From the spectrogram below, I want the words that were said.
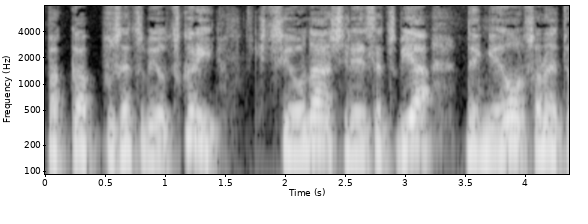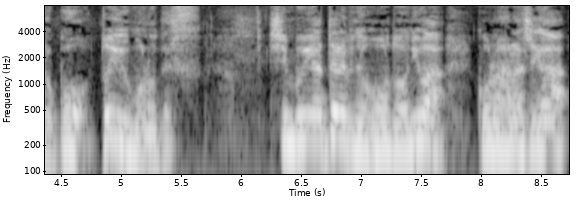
バックアップ設備を作り、必要な指令設備や電源を備えておこうというものです。新聞やテレビの報道にはこの話が、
